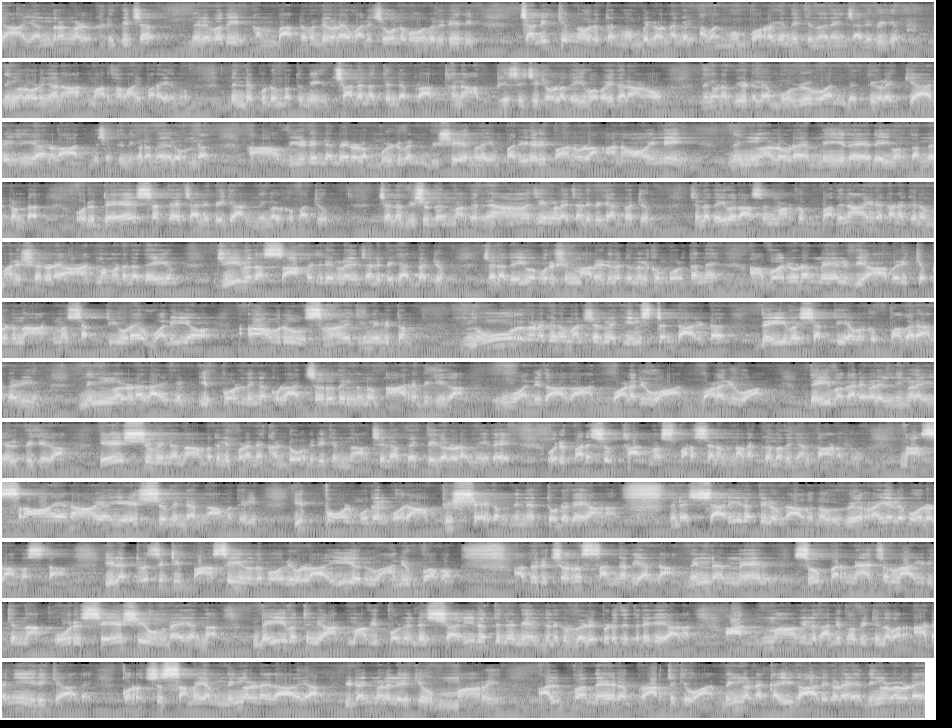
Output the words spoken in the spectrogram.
ആ യന്ത്രങ്ങൾ ഘടിപ്പിച്ച് നിരവധി കമ്പാർട്ട്മെന്റുകളെ വലിച്ചുകൊണ്ട് പോകുന്ന ഒരു രീതി. ചലിക്കുന്ന ഒരുത്തൻ മുമ്പിലുണ്ടെങ്കിൽ അവൻ മുമ്പ് പുറകെ നിൽക്കുന്നതിനെയും ചലിപ്പിക്കും. നിങ്ങളോട് ഞാൻ ആത്മാർത്ഥമായി പറയുന്നു നിന്റെ കുടുംബത്തിൽ നീ ചലനത്തിന്റെ പ്രാർത്ഥന അഭ്യസിച്ചിട്ടുള്ള ദൈവവൈതലാണോ നിങ്ങളുടെ വീട്ടിലെ മുഴുവൻ വ്യക്തികളെ ക്യാരി ചെയ്യാനുള്ള ആത്മശക്തി നിങ്ങളുടെ മേലുണ്ട്. ആ വീടിന്റെ മേലുള്ള മുഴുവൻ വിഷയങ്ങളെയും പരിഹരിപ്പാനുള്ള അനോയിനിങ് നിങ്ങളുടെ മീതെ ദൈവം തന്നിട്ടുണ്ട്. ഒരു ദേശത്തെ ചലിപ്പിക്കാൻ നിങ്ങൾക്ക് പറ്റും. ചില വിശുദ്ധന്മാർക്ക് രാജ്യങ്ങളെ ചലിപ്പിക്കാൻ പറ്റും. ചില ദൈവദാസന്മാർക്ക് പതിനായിരക്കണക്കിന് മനുഷ്യരുടെ ആത്മമണ്ഡലത്തെയും ജീവിത സാഹചര്യങ്ങളെയും ചലിപ്പിക്കാൻ പറ്റും. ചില ദൈവപുരുഷന്മാർ എഴുന്നേറ്റ് നിൽക്കുമ്പോൾ തന്നെ അവരുടെ മേൽ വ്യാപരിക്കപ്പെടുന്ന ആത്മശക്തിയുടെ വലിയ ആ ഒരു സാന്നിധ്യ നിമിത്തം നൂറുകണക്കിന് മനുഷ്യരിലേക്ക് ഇൻസ്റ്റന്റ് ആയിട്ട് ദൈവശക്തി അവർക്ക് പകരാൻ കഴിയും. നിങ്ങളുടെ ലൈഫിൽ ഇപ്പോൾ നിങ്ങൾക്കുള്ള ആ ചെറുതിൽ നിന്നും ആരംഭിക്കുക. വലുതാകാൻ വളരുവാൻ വളരുവാൻ. ദൈവകരങ്ങളിൽ നിങ്ങളെ ഏൽപ്പിക്കുക. യേശുവിന്റെ നാമത്തിൽ ഇപ്പോൾ എന്നെ കണ്ടുകൊണ്ടിരിക്കുന്ന ചില വ്യക്തികളുടെ മീതെ ഒരു പരിശുദ്ധാത്മ സ്പർശനം നടക്കുന്നത് ഞാൻ കാണുന്നു. നാസ്രായനായ യേശുവിന്റെ നാമത്തിൽ ഇപ്പോൾ മുതൽ ഒരു അഭിഷേകം നിന്നെ തൊടുകയാണ്. നിന്റെ ശരീരത്തിലുണ്ടാകുന്ന വിറയൽ പോലുള്ള അവസ്ഥ ഇലക്ട്രിസിറ്റി പാസ് ചെയ്യുന്നത് പോലെയുള്ള ഈ ഒരു അനുഭവം അതൊരു ചെറു സംഗതിയല്ല. നിന്റെ മേൽ സൂപ്പർ നാച്ചുറൽ ആയിരിക്കുന്ന ഒരു ശേഷി ഉണ്ട് എന്ന് ദൈവത്തിന്റെ ആത്മാവ് ഇപ്പോൾ നിന്റെ ശരീരത്തിന്റെ മേൽ നിനക്ക് വെളിപ്പെടുത്തി തരികയാണ്. ആത്മാവിൽ ഇത് അനുഭവിക്കുന്നവർ അടങ്ങിയിരിക്കാതെ കുറച്ച് സമയം നിങ്ങളുടേതായ ഇടങ്ങളിലേക്ക് മാറി അല്പനേരം പ്രാർത്ഥിക്കുവാൻ നിങ്ങളുടെ കൈകാലുകളെ നിങ്ങളുടെ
